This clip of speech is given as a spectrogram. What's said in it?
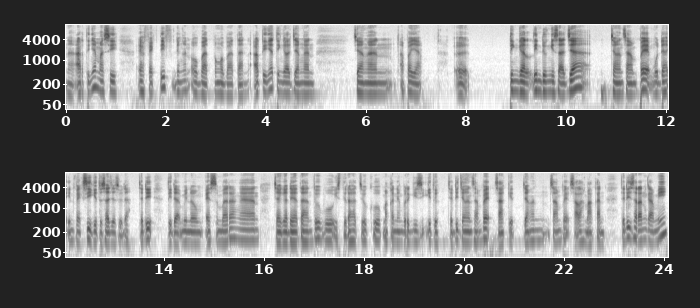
Nah artinya masih efektif dengan obat pengobatan. Artinya tinggal jangan jangan apa ya eh, tinggal lindungi saja jangan sampai mudah infeksi gitu saja sudah. Jadi tidak minum es sembarangan, jaga daya tahan tubuh, istirahat cukup, makan yang bergizi gitu. Jadi jangan sampai sakit, jangan sampai salah makan. Jadi saran kami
